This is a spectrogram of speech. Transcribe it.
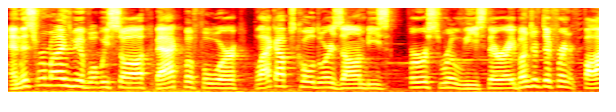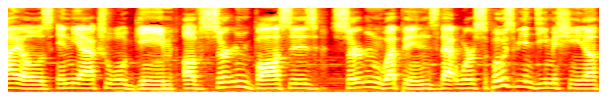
And this reminds me of what we saw back before Black Ops Cold War Zombies first release, There were a bunch of different files in the actual game of certain bosses, certain weapons that were supposed to be in Die Maschine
